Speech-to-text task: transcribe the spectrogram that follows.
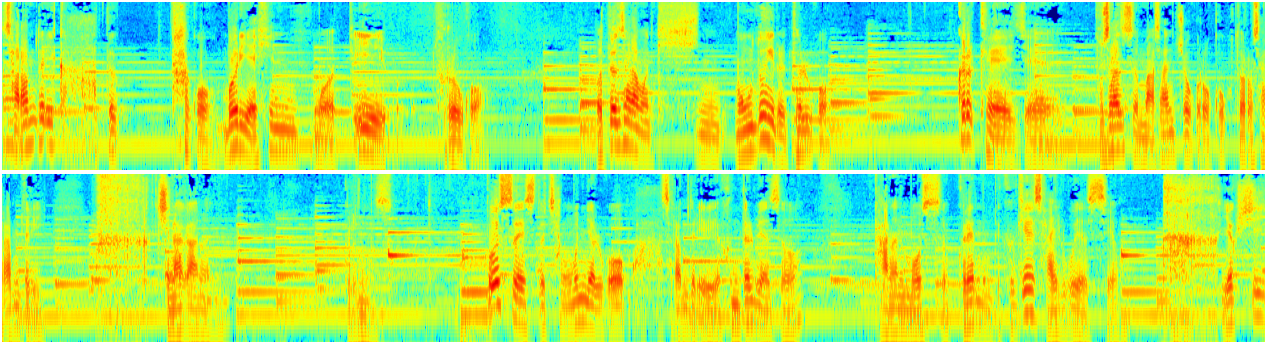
사람들이 가득 타고 머리에 흰 뭐띠 두르고 어떤 사람은 긴 몽둥이를 들고 그렇게 이제 부산서 마산 쪽으로 국도로 사람들이 막 지나가는 그런 모습. 버스에서도 창문 열고 막 사람들이 흔들면서 가는 모습 그랬는데 그게 4.19였어요. 역시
